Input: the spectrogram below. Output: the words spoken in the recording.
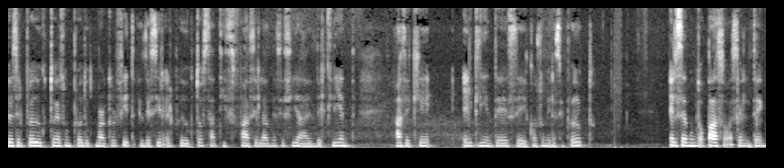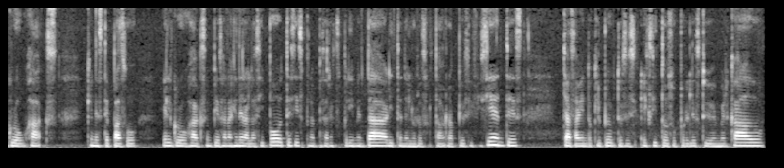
entonces el producto es un product market fit, es decir, el producto satisface las necesidades del cliente, hace que el cliente desee consumir ese producto. El segundo paso es el de Grow Hacks, que en este paso el Grow Hacks empiezan a generar las hipótesis para empezar a experimentar y tener los resultados rápidos y eficientes. Ya sabiendo que el producto es exitoso por el estudio de mercado,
